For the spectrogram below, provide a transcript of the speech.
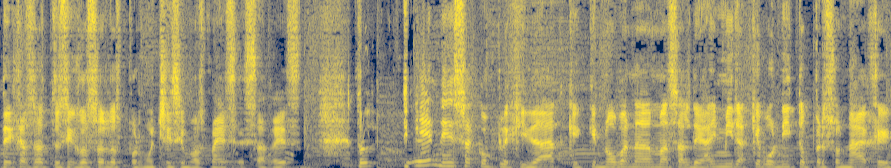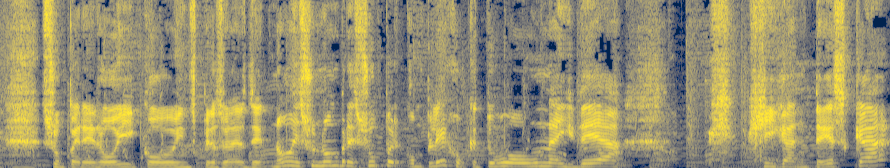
dejas a tus hijos solos por muchísimos meses, ¿sabes? Entonces, tiene esa complejidad que, que no va nada más al de, ay, mira qué bonito personaje, súper heroico, inspiraciones de, no, es un hombre súper complejo que tuvo una idea gigantesca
